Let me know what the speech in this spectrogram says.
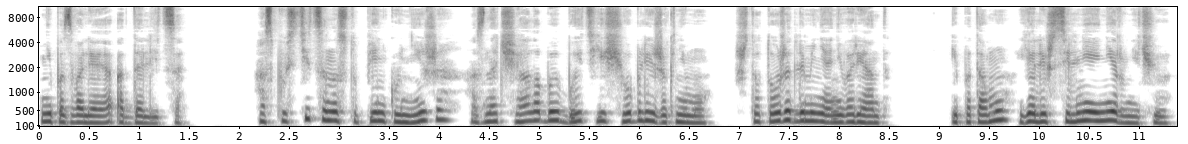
не позволяя отдалиться. А спуститься на ступеньку ниже означало бы быть еще ближе к нему, что тоже для меня не вариант. И потому я лишь сильнее нервничаю,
